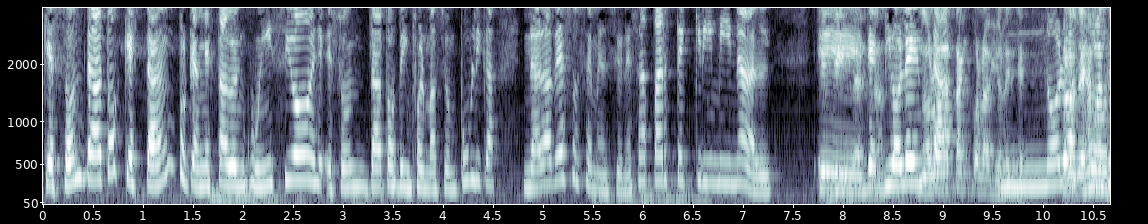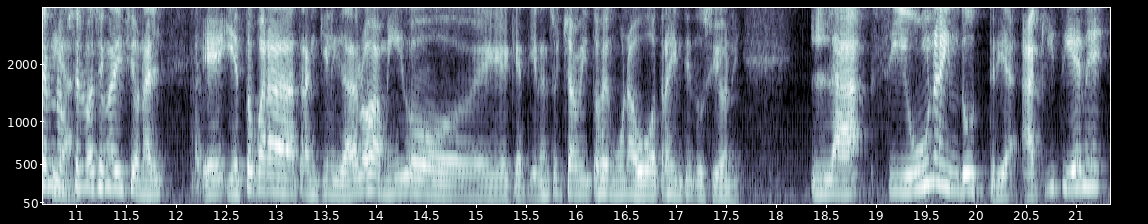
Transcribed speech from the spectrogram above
que son datos que están, porque han estado en juicio, eh, son datos de información pública, nada de eso se menciona. Esa parte criminal eh, de violenta. No lo atan con la violencia. Pero déjame hacer una observación adicional. Eh, y esto para la tranquilidad de los amigos eh, que tienen sus chavitos en una u otras instituciones. La, si una industria aquí tiene,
